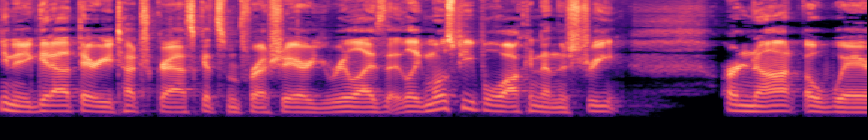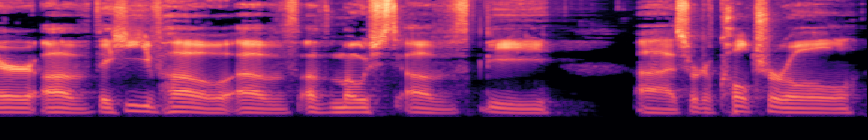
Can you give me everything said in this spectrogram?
You know, you get out there, you touch grass, get some fresh air. You realize that like most people walking down the street are not aware of the heave ho of of most of the uh, sort of cultural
